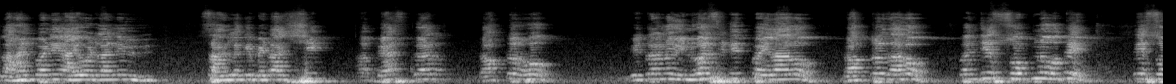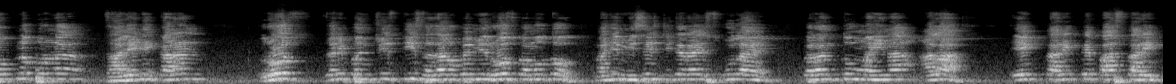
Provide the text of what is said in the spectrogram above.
लहानपणी आई वडिलांनी सांगलं की बेटा शिक अभ्यास कर डॉक्टर हो. मित्रांनो युनिव्हर्सिटीत पहिला आलो डॉक्टर झालो. पण जे स्वप्न होते ते स्वप्न पूर्ण झाले नाही. कारण रोज जरी पंचवीस तीस हजार रुपये मी रोज कमवतो माझी मिसेस टीचर आहे स्कूल आहे परंतु महिना आला एक तारीख ते पाच तारीख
